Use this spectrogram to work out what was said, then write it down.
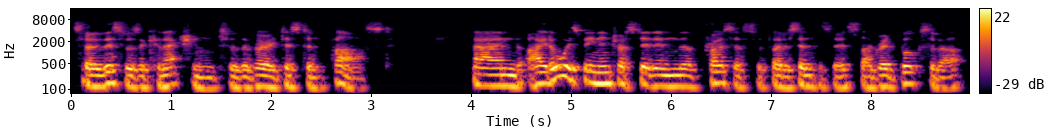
So this was a connection to the very distant past. And I'd always been interested in the process of photosynthesis. I'd read books about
